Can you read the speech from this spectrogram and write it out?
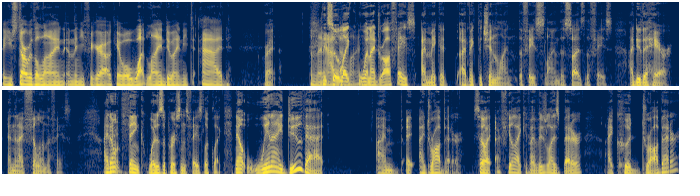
like you start with a line and then you figure out, okay, well, what line do I need to add? Right. And then and add so like line. when I draw a face, I make a I make the chin line, the face line, the size of the face. I do the hair, and then I fill in the face. I don't think what does a person's face look like. Now, when I do that, I'm I, I draw better. So I, I feel like if I visualize better, I could draw better.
